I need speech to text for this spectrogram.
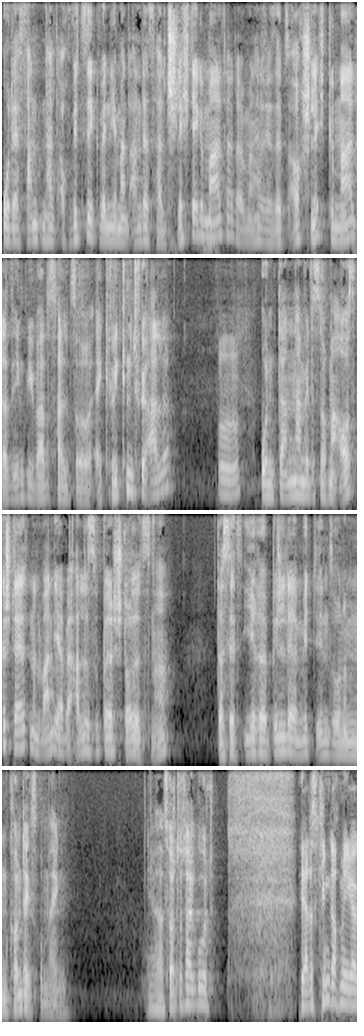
oder fanden halt auch witzig, wenn jemand anders halt schlechter gemalt hat, aber man hat ja selbst auch schlecht gemalt, also irgendwie war das halt so erquickend für alle. Und dann haben wir das nochmal ausgestellt und dann waren die aber alle super stolz, ne? Dass jetzt ihre Bilder mit in so einem Kontext rumhängen. Ja, Das war total gut. Ja, das klingt auch mega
